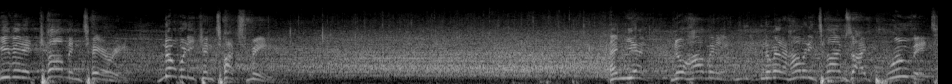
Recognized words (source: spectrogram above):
even at commentary. Nobody can touch me. And yet, no, how many, no matter how many times I prove it,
